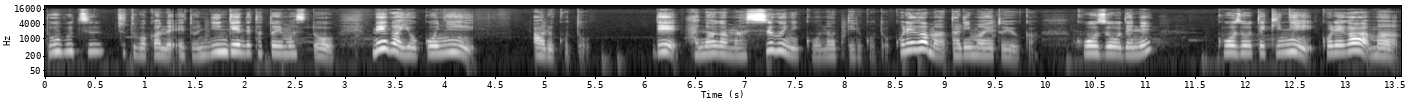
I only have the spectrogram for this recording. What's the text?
動物？ちょっと分かんない、えっと、人間で例えますと目が横にあること。で鼻がまっすぐにこうなっていること。これがまあ当たり前というか構造でね構造的にこれがまあ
